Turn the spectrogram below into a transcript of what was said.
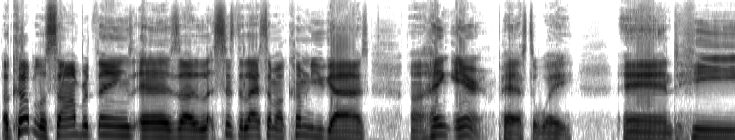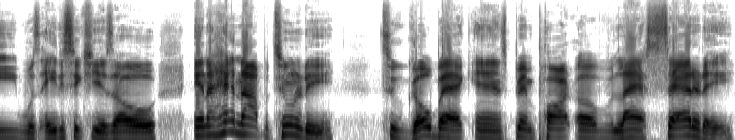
a couple of somber things as uh, since the last time I come to you guys, uh, Hank Aaron passed away, and he was 86 years old. And I had an opportunity to go back and spend part of last Saturday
